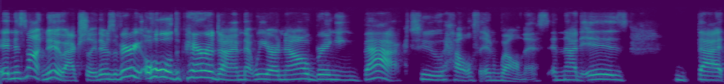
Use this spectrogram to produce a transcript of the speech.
and it's not new actually, there's a very old paradigm that we are now bringing back to health and wellness. And that is that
